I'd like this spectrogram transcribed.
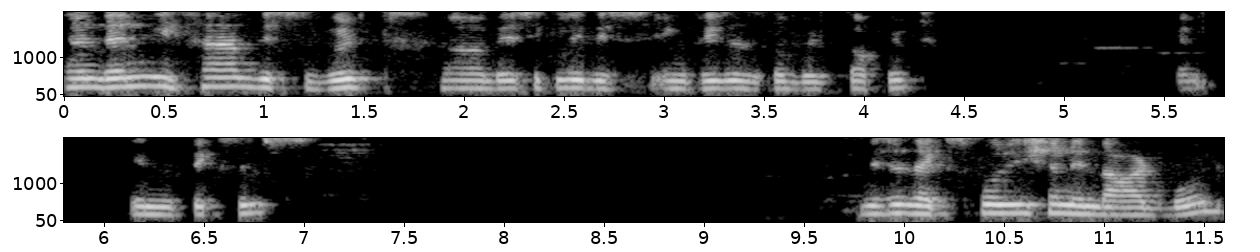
And then we have this width. Uh, basically, this increases the width of it in- in pixels. This is X position in the artboard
